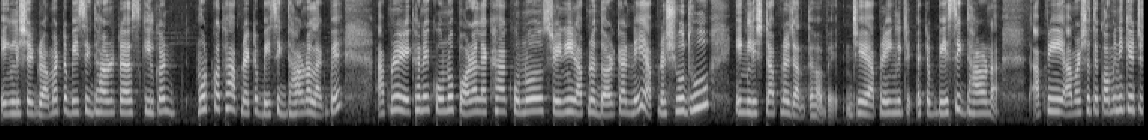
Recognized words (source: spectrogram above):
ইংলিশের গ্রামারটা বেসিক ধারণাটা স্কিল করেন। মোট কথা আপনার একটা বেসিক ধারণা লাগবে। আপনার এখানে কোনো পড়ালেখা, কোনো শ্রেণির আপনার দরকার নেই। আপনার শুধু ইংলিশটা আপনার জানতে হবে। যে আপনার ইংলিশ একটা বেসিক ধারণা। আপনি আমার সাথে কমিউনিকেটেড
